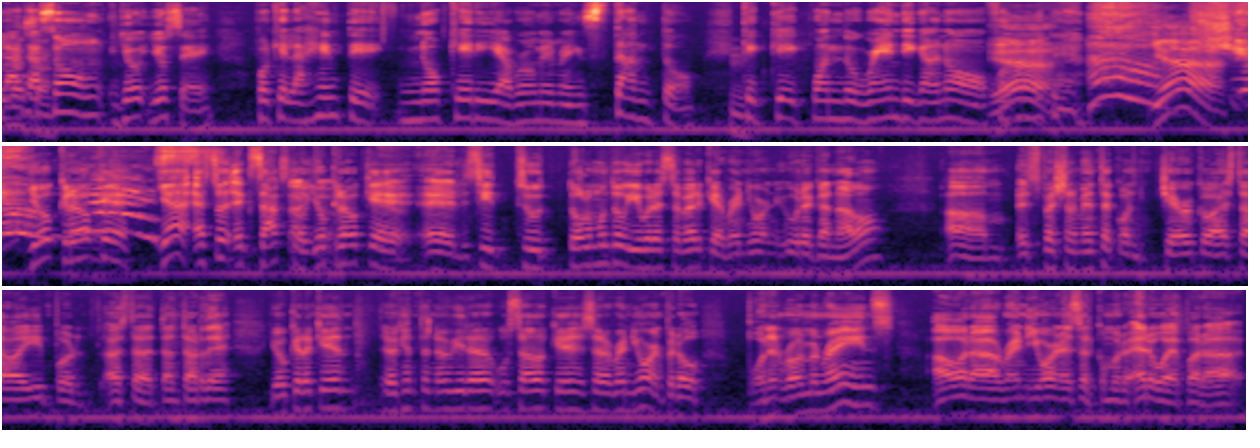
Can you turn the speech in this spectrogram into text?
la razón? razón, yo, yo sé, porque la gente no quería a Roman Reigns tanto que, que cuando Randy ganó fue Yeah. como que, ¡Ah! Yeah, shoot, yo creo que, yes! yeah, eso exacto. Yo Exacto, creo que eh, si tu- todo el mundo iba a saber que Randy Orton hubiera ganado, um, especialmente con Jericho ha estado ahí por hasta tan tarde, yo creo que la gente no hubiera gustado que sea Randy Orton, pero ponen Roman Reigns, ahora Randy Orton es el como el héroe para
